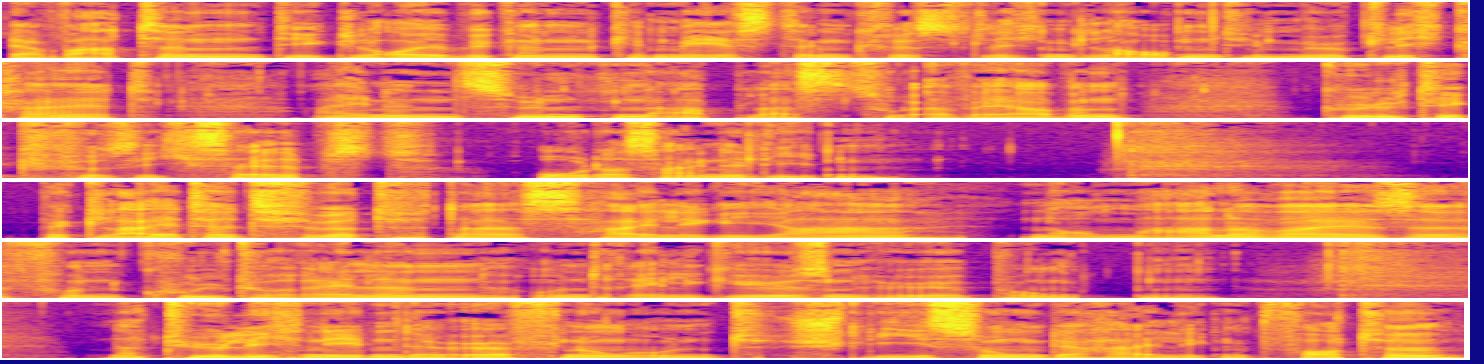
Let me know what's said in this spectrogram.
erwarten die Gläubigen gemäß dem christlichen Glauben die Möglichkeit, einen Sündenablass zu erwerben, gültig für sich selbst oder seine Lieben. Begleitet wird das heilige Jahr normalerweise von kulturellen und religiösen Höhepunkten. Natürlich neben der Öffnung und Schließung der heiligen Pforte,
